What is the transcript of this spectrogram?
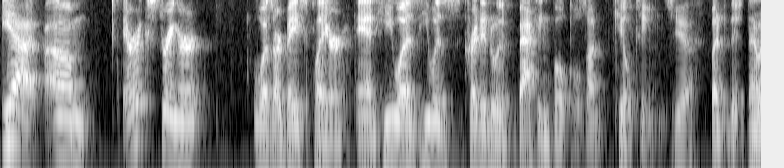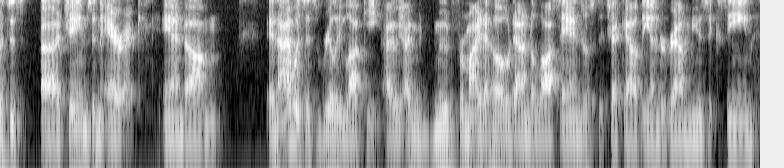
Yeah, um, Eric Stringer was our bass player, and he was he was credited with backing vocals on Kill Tunes. Yeah. but th- it was just uh, James and Eric, and um, and I was just really lucky. I, I moved from Idaho down to Los Angeles to check out the underground music scene,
